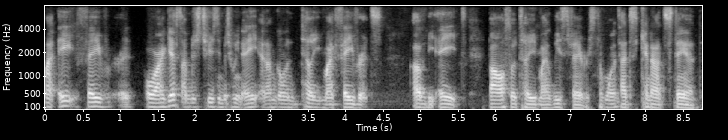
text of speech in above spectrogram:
my eight favorite, or I guess I'm just choosing between eight, and I'm going to tell you my favorites of the eight, but I'll also tell you my least favorites, the ones I just cannot stand.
